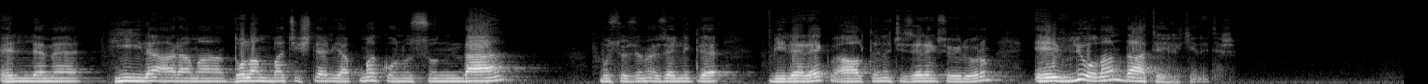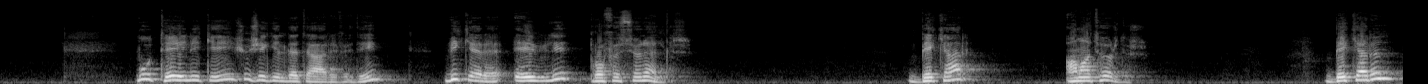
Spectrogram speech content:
elleme, hile arama, dolambaç işler yapma konusunda bu sözümü özellikle bilerek ve altını çizerek söylüyorum. Evli olan daha tehlikelidir. Bu tehlikeyi şu şekilde tarif edeyim. Bir kere evli profesyoneldir. Bekar amatördür. Bekarın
